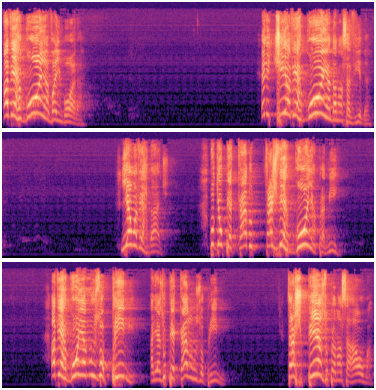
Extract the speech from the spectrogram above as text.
A vergonha vai embora. Ele tira a vergonha da nossa vida. E é uma verdade. Porque o pecado traz vergonha para mim. A vergonha nos oprime. Aliás, o pecado nos oprime. Traz peso para a nossa alma.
